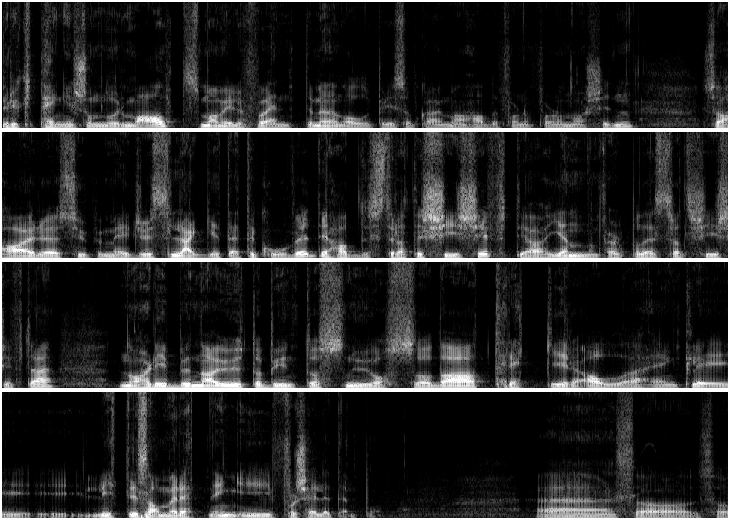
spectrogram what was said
brukt penger som normalt, som man ville forvente med den oljeprisoppgaven man hadde for, for, noen år siden. Så har uh, supermajors lagget etter covid. De hadde strategiskift. De har gjennomført på det strategiskiftet. Nå har de bunna ut og begynt å snu også. Da trekker alle egentlig litt i samme retning i forskjellig tempo. Uh, så, så,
